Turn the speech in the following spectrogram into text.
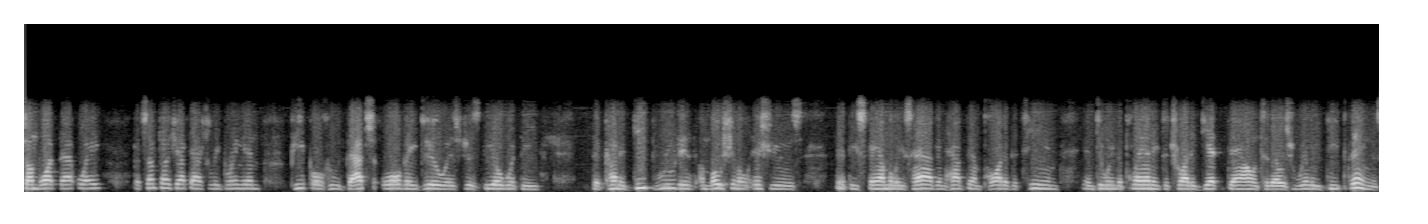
somewhat that way. But sometimes you have to actually bring in people who that's all they do is just deal with the the kind of deep rooted emotional issues that these families have and have them part of the team in doing the planning to try to get down to those really deep things.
